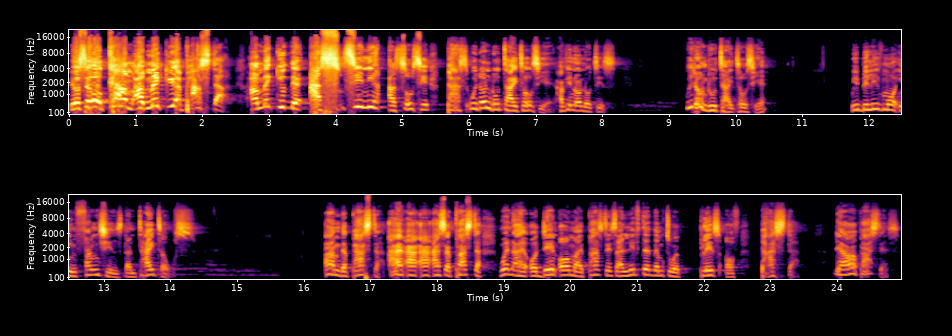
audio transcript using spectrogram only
They'll say, Oh, come, I'll make you a pastor. I'll make you the as- senior associate pastor. We don't do titles here. Have you not noticed? We don't do titles here. We believe more in functions than titles. I'm the pastor. I, I, I, as a pastor, when I ordained all my pastors, I lifted them to a place of pastor. They are all pastors.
